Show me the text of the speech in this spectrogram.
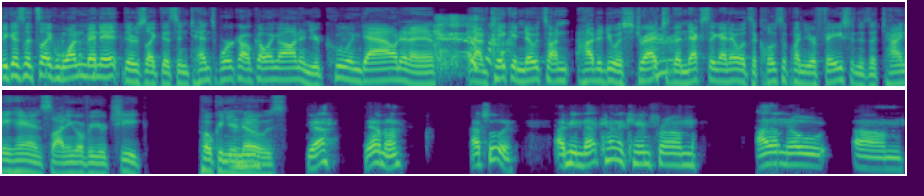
because it's like one minute there's like this intense workout going on and you're cooling down and I, and I'm taking notes on how to do a stretch and the next thing I know it's a close up on your face and there's a tiny hand sliding over your cheek poking your Mhm. nose yeah yeah man absolutely i mean that kind of came from i don't know um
